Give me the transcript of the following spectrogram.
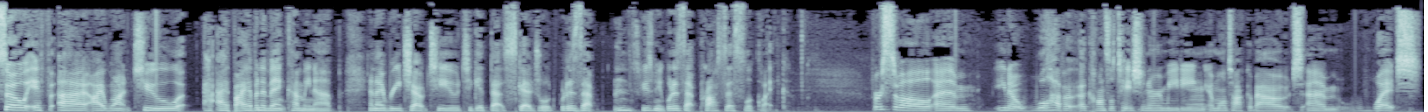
So if uh, I want to, if I have an event coming up and I reach out to you to get that scheduled, what does that, excuse me, what does that process look like? First of all, um, you know, we'll have a, a consultation or a meeting, and we'll talk about um, what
